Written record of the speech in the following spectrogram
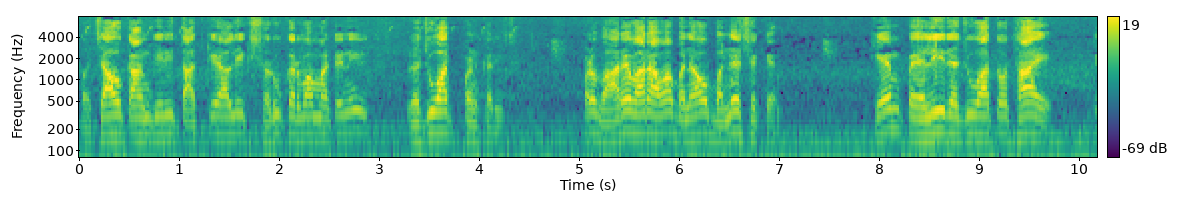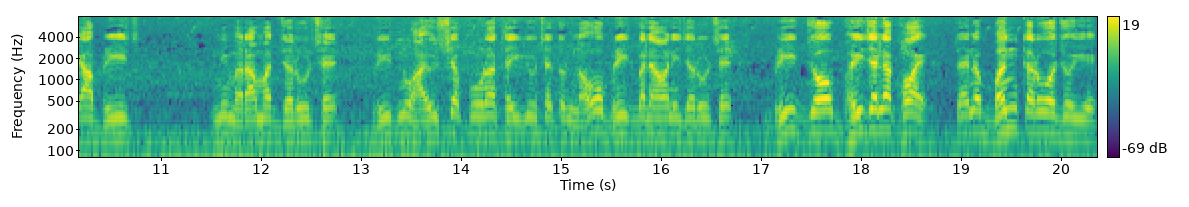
બચાવ કામગીરી તાત્કાલિક શરૂ કરવા માટેની રજૂઆત પણ કરી છે. પણ વારે વારે આવા બનાવો બને છે કેમ? કેમ પહેલી રજૂઆતો થાય કે આ બ્રિજની મરામત જરૂર છે? બ્રિજનું આયુષ્ય પૂર્ણ થઈ ગયું છે, તો નવો બ્રિજ બનાવવાની જરૂર છે. બ્રિજ જો ભયજનક હોય, તો એનો બંધ કરવો જોઈએ,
